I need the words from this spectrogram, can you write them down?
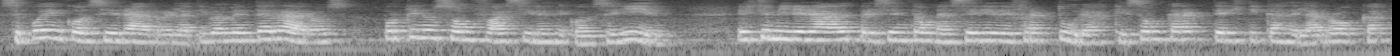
Se pueden considerar relativamente raros porque no son fáciles de conseguir. Este mineral presenta una serie de fracturas que son características de la roca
